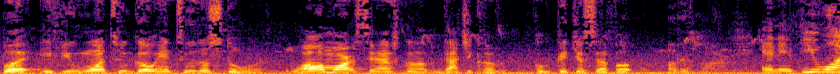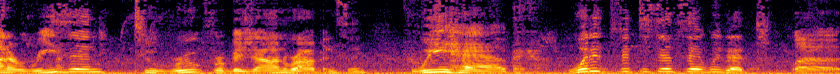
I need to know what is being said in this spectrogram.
But if you want to go into the store, Walmart, Sam's Club, got you covered. Go pick yourself up a built bar. And if you want a reason to root for Bijan Robinson, we have what did 50 Cent say? We got uh,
